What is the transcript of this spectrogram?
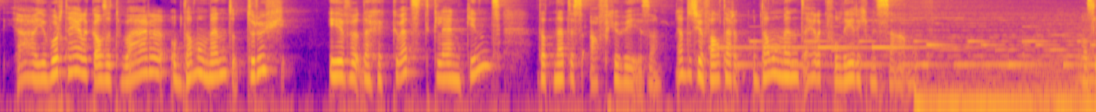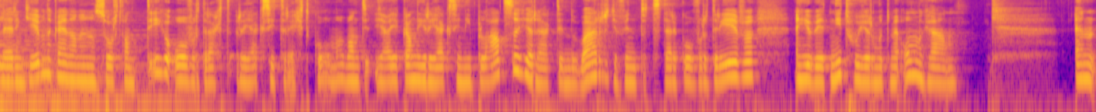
ja, je wordt eigenlijk als het ware op dat moment terug even dat gekwetst klein kind dat net is afgewezen. Ja, dus je valt daar op dat moment eigenlijk volledig mee samen. Als leidinggevende kan je dan in een soort van tegenoverdrachtreactie terechtkomen. Want ja, je kan die reactie niet plaatsen, je raakt in de war, je vindt het sterk overdreven en je weet niet hoe je er moet mee omgaan. En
